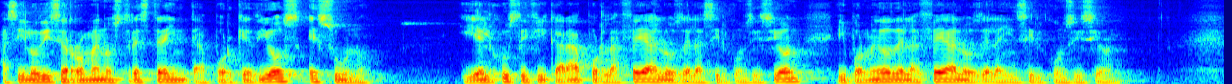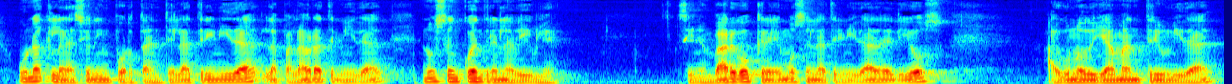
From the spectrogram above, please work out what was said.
Así lo dice Romanos 3:30, porque Dios es uno, y Él justificará por la fe a los de la circuncisión y por medio de la fe a los de la incircuncisión. Una aclaración importante, la Trinidad, la palabra Trinidad, no se encuentra en la Biblia. Sin embargo, creemos en la Trinidad de Dios, algunos lo llaman Trinidad,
